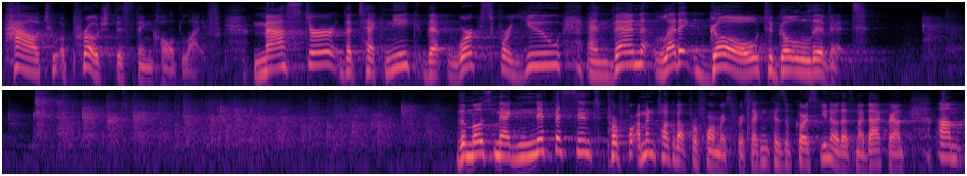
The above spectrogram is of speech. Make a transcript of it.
how to approach this thing called life. Master the technique that works for you and then let it go to go live it. the most magnificent perform- I'm going to talk about performers for a second because, of course, you know that's my background. Um,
